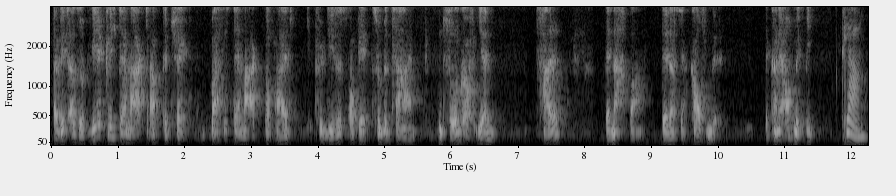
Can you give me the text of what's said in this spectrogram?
Da wird also wirklich der Markt abgecheckt. Was ist der Markt bereit für dieses Objekt zu bezahlen? Und zurück auf Ihren Fall, der Nachbar, der das ja kaufen will, der kann ja auch mitbieten. Klar.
